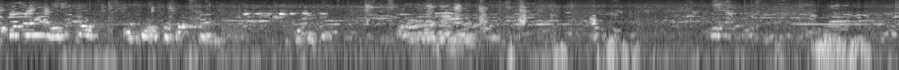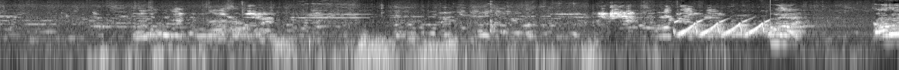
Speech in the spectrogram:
আমাদের এই অভিযান অব্যাহত থাকবে যারা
